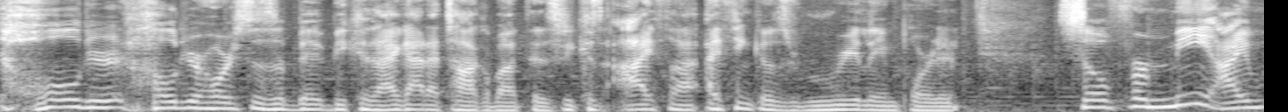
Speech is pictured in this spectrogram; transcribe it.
hold your hold your horses a bit because I got to talk about this because I thought I think it was really important. So for me, I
